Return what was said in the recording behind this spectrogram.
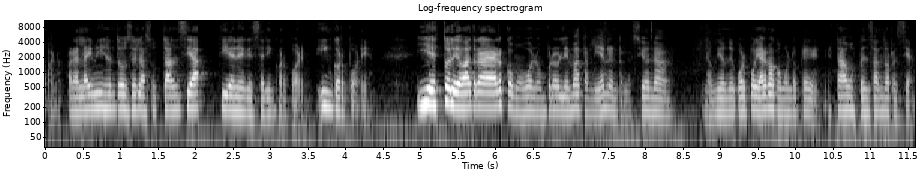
bueno, para Leibniz entonces la sustancia tiene que ser incorpórea. incorpórea. Y esto le va a traer como, bueno, un problema también en relación a, la unión de cuerpo y alma como lo que estábamos pensando recién.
